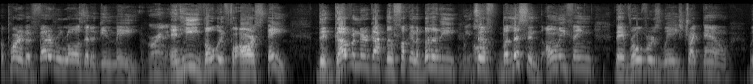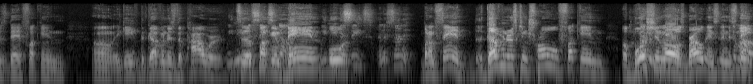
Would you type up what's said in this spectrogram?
a part of the federal laws that are getting made, Granted. and he voting for our state. The governor got the fucking ability We to. own- but listen, the only thing that Roe vs. Wade struck down was that fucking. Um, it gave the governors the power to the fucking though. ban We need or. the seats in the Senate. But I'm saying the governors control fucking abortion laws, bro, in, in the state. talking about-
